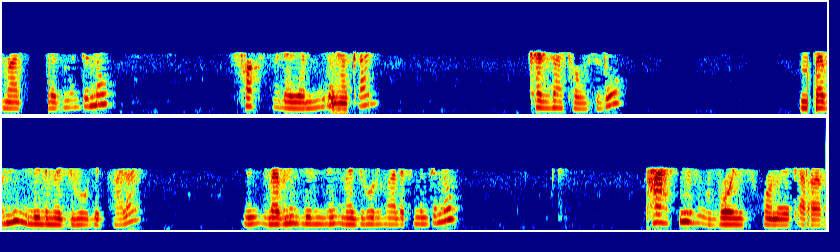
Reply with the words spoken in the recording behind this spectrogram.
ማለት ምንድን ነው? فصل የሚለው ቃል ከዛ ተወስዶ مبني للمجهول ይባላል። مبني للمجهول ማለት ምንድን ነው? ፓሲቭ ቮይስ ሆኖ የቀረበ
